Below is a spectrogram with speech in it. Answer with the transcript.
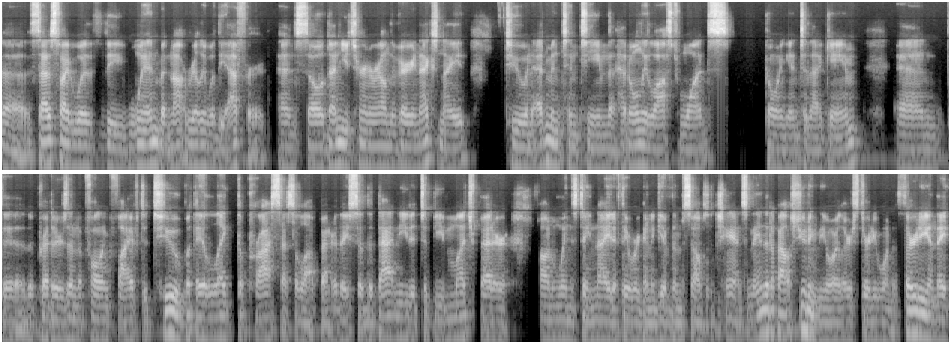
uh, satisfied with the win, but not really with the effort. And so then you turn around the very next night to an Edmonton team that had only lost once going into that game and the the predators end up falling five to two but they liked the process a lot better. They said that that needed to be much better on wednesday night if they were going to give themselves a chance and they ended up out shooting the oilers 31 to 30 and they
